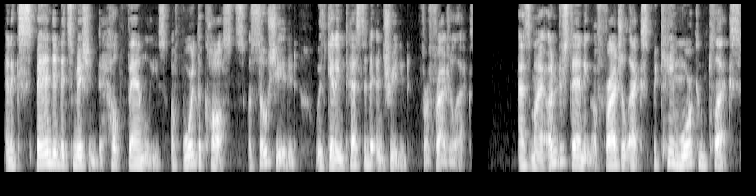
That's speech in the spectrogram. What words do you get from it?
and expanded its mission to help families afford the costs associated with getting tested and treated for Fragile X. As my understanding of Fragile X became more complex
